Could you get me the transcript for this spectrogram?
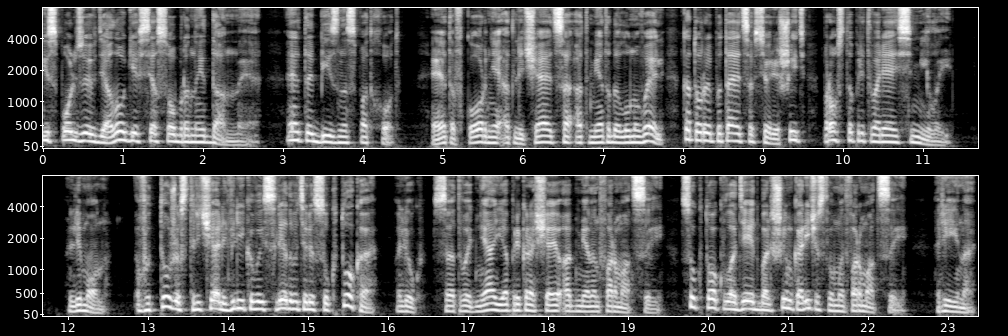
используя в диалоге все собранные данные. Это бизнес-подход. Это в корне отличается от метода Лунувель, который пытается все решить, просто притворяясь милой. Лимон. «Вы тоже встречали великого исследователя Суктока?» Люк. «С этого дня я прекращаю обмен информацией. Сукток владеет большим количеством информации». Рина.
